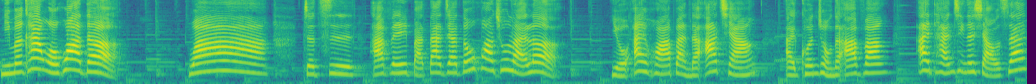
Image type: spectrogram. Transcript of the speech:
你们看我画的，哇！这次阿飞把大家都画出来了，有爱滑板的阿强。”爱昆虫的阿芳，爱弹琴的小三，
